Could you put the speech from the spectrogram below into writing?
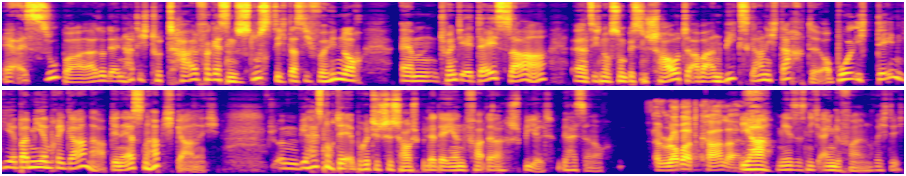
Er ist super. Also den hatte ich total vergessen. Es ist lustig, dass ich vorhin noch ähm, 28 Days sah, als ich noch so ein bisschen schaute, aber an Weeks gar nicht dachte. Obwohl ich den hier bei mir im Regal habe. Den ersten habe ich gar nicht. Ähm, wie heißt noch der britische Schauspieler, der ihren Vater spielt? Wie heißt er noch? Robert Carlyle. Ja, mir ist es nicht eingefallen, richtig.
